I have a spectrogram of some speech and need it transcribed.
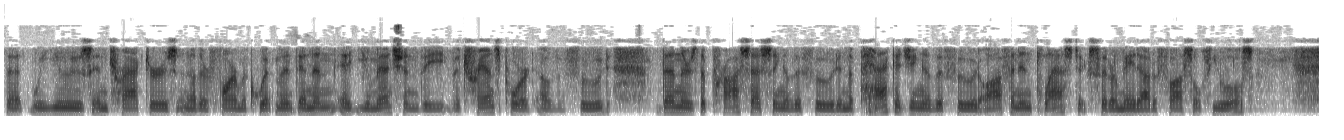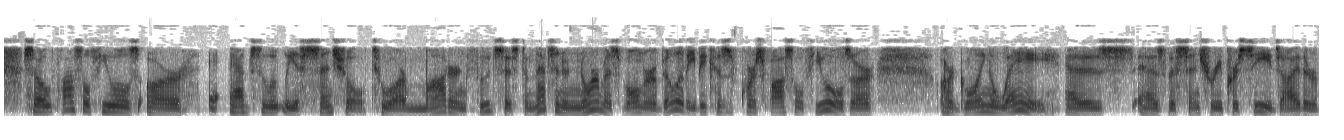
that we use in tractors and other farm equipment, and then uh, you mentioned the the transport of the food. Then there's the processing of the food and the packaging of the food, often in plastics that are made out of fossil fuels. So fossil fuels are absolutely essential to our modern food system. That's an enormous vulnerability because of course fossil fuels are are going away as as the century proceeds, either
